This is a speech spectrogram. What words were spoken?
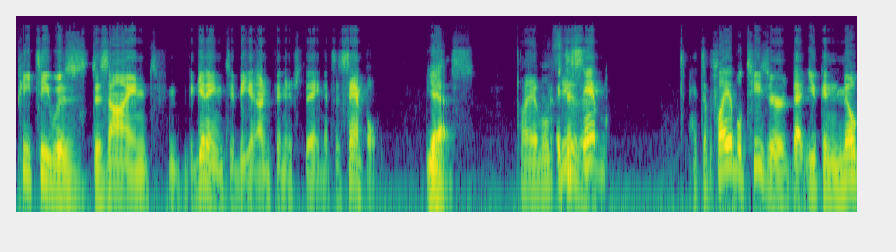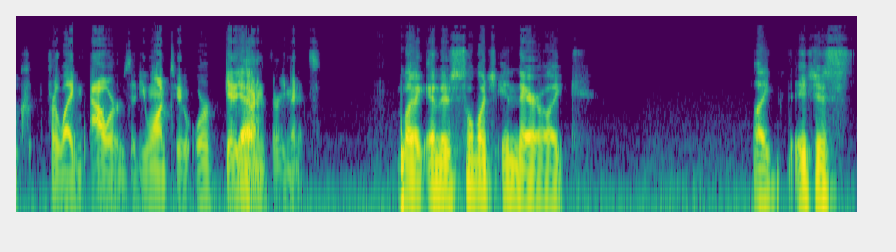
PT was designed from the beginning to be an unfinished thing. It's a sample. Yes. Playable It's a teaser. sample. It's a playable teaser that you can milk for like hours if you want to, or get it Yeah. done in 30 minutes. Like, and there's so much in there. Like, like it just,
